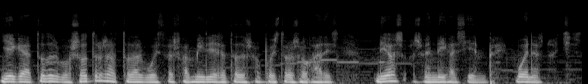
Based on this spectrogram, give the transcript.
llegue a todos vosotros, a todas vuestras familias, a todos vuestros hogares. Dios os bendiga siempre. Buenas noches.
